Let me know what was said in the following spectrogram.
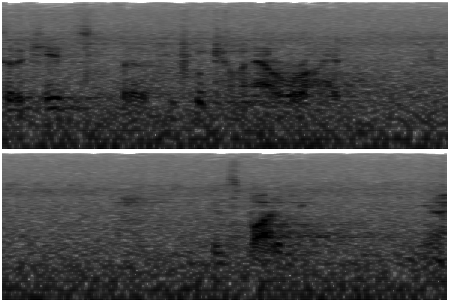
to the kids are coming out all right, in spite of me, you know.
